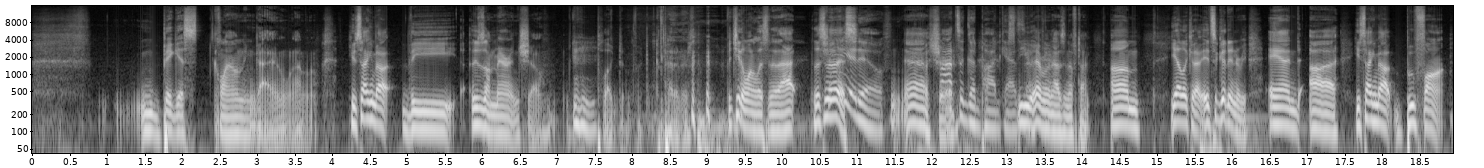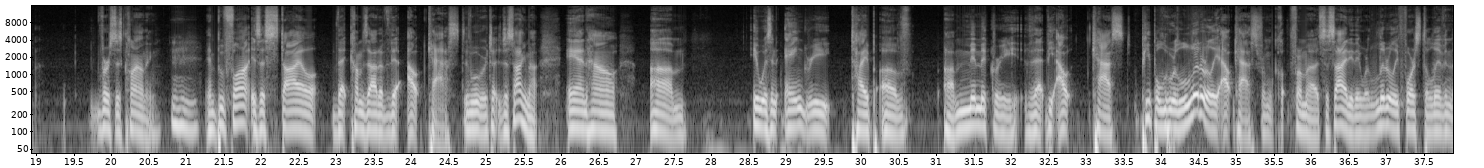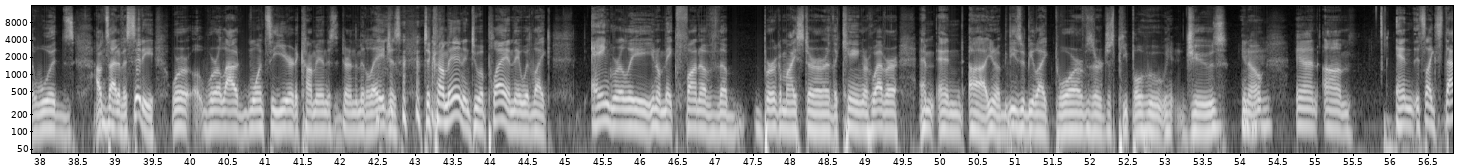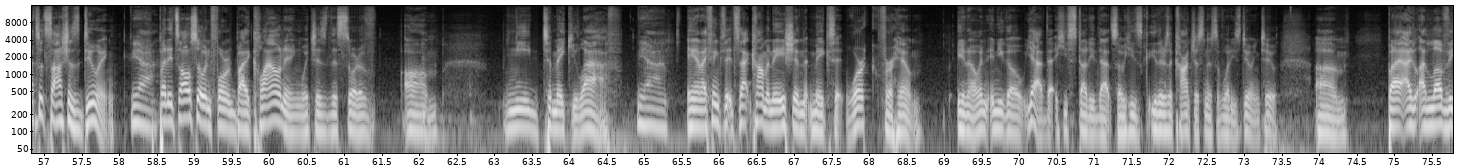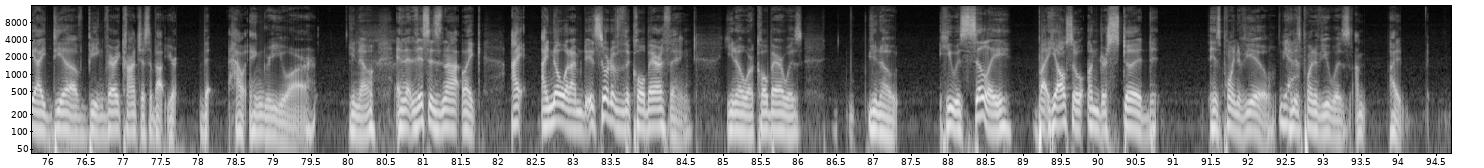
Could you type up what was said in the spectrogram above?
biggest clowning guy. I don't know. He was talking about the this is on Maron's show. Mm-hmm. Plugged in fucking competitors, but you don't want to listen to that. Listen Sure to this. you do. Yeah, sure. Lots of good podcasts. You, everyone there. has enough time. Um, yeah, look it up. It's a good interview, and uh, he's talking about bouffon versus clowning, Mhm. and Bouffon is a style that comes out of the outcast, what we were t- just talking about, and how um, it was an angry type of uh, mimicry that the outcast people who were literally outcast from from a society. They were literally forced to live in the woods outside of a city were were allowed once a year to come in this is during the middle ages to come in and do a play and they would like angrily you know make fun of the burgomaster or the king or whoever and and uh you know these would be like dwarves or just people who Jews you know? And um and it's like that's what Sacha's doing. Yeah. but it's also informed by clowning, which is this sort of um, need to make you laugh. yeah. And I think it's that combination that makes it work for him, you know. And, and you go, yeah, that he studied that, so he's there's a consciousness of what he's doing too. Um, but I, I love the idea of being very conscious about your the, how angry you are, you know, and that this is not like I I know what I'm. It's sort of the Colbert thing, you know, where Colbert was, you know, he was silly, but he also understood his point of view. Yeah. And his point of view was I'm I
